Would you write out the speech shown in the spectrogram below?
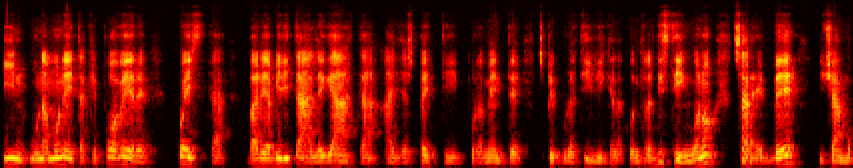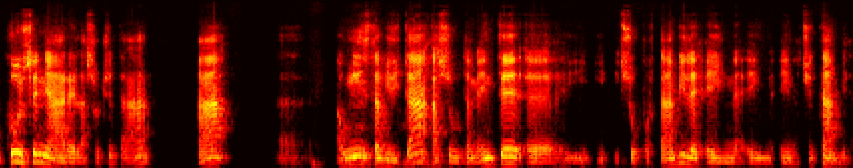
in una moneta che può avere questa variabilità legata agli aspetti puramente speculativi che la contraddistinguono, sarebbe diciamo, consegnare la società a, un'instabilità assolutamente eh, insopportabile e, in, e, in, e inaccettabile.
